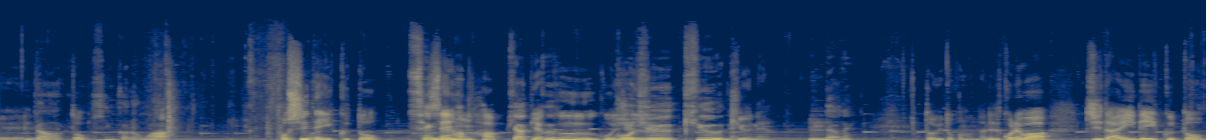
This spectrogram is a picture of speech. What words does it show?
えー、だと進化論は？年でいくと1859 1859年。年、うんだよね。というとこなんだね。でこれは時代でいくと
